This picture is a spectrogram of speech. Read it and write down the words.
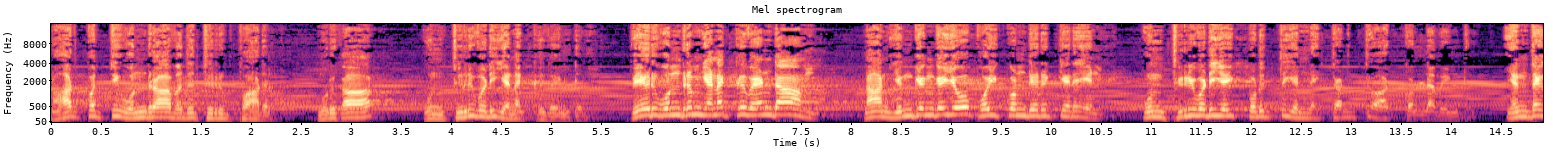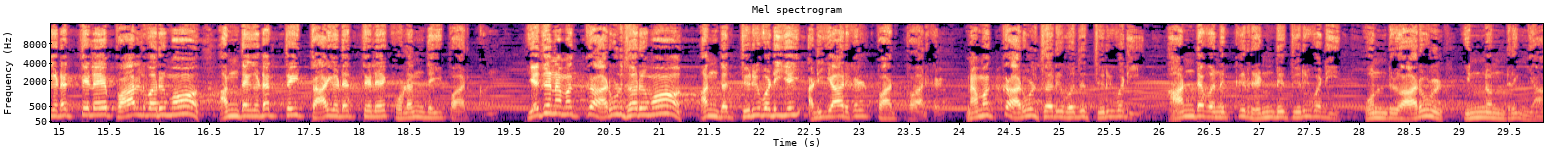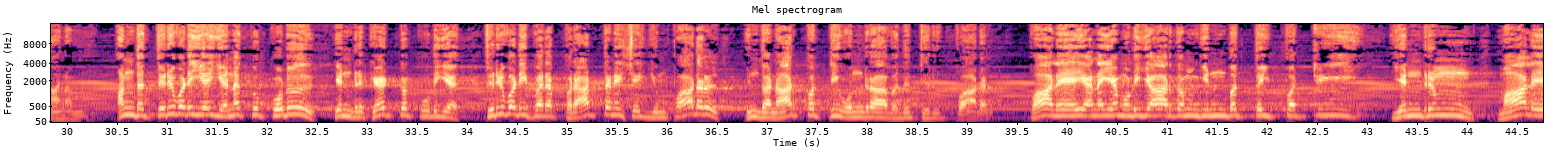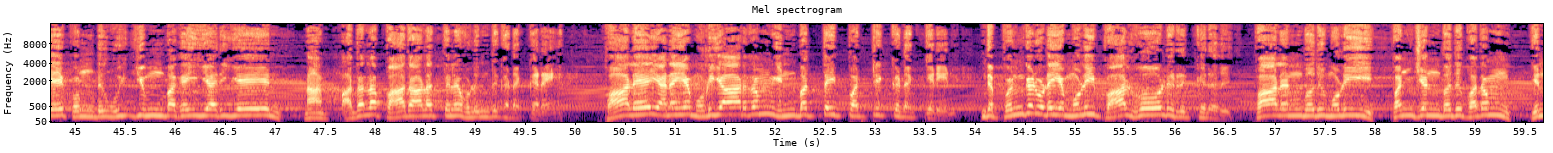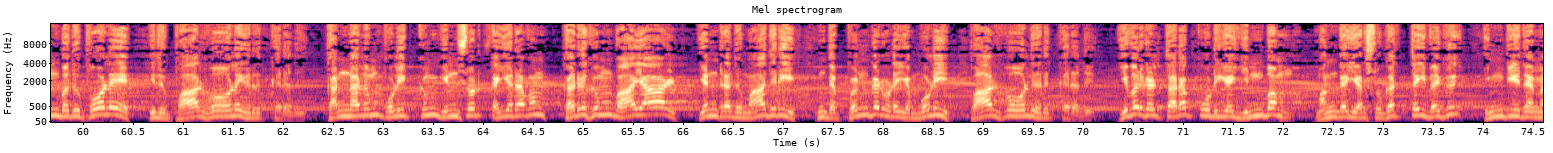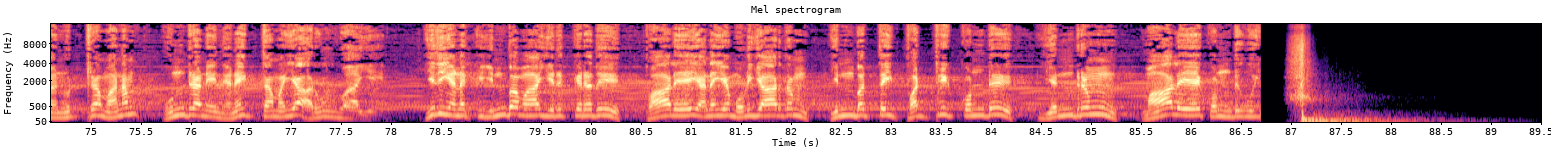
நாற்பத்தி ஒன்றாவது திருப்பாடல். முருகா உன் திருவடி எனக்கு வேண்டும். வேறு ஒன்றும் எனக்கு வேண்டாம். நான் எங்கெங்கேயோ போய்க் கொண்டிருக்கிறேன் உன் திருவடியை கொடுத்து என்னை தடுத்து ஆட்கொள்ள வேண்டும். எந்த இடத்திலே பால் வருமோ அந்த இடத்தை தாயிடத்திலே குழந்தை பார்க்கும். எது நமக்கு அருள் தருமோ அந்த திருவடியை அடியார்கள் பார்ப்பார்கள். நமக்கு அருள் தருவது திருவடி. ஆண்டவனுக்கு ரெண்டு திருவடி ஒன்று அருள் இன்னொன்று ஞானம். அந்த திருவடியை எனக்கு கொடு என்று கேட்கக்கூடிய திருவடி பெற பிரார்த்தனை செய்யும் பாடல் இந்த நாற்பத்தி ஒன்றாவது திருப்பாடல். பாலே அணைய முடியார்தம் இன்பத்தைப் பற்றி என்றும் மாலே கொண்டு உய்யும் வகை அறியேன். நான் அதல பாதாளத்தில விழுந்து கிடக்கிறேன். பாலே அணைய முடியார்தம் இன்பத்தை பற்றி கிடக்கிறேன். இந்த பெண்களுடைய மொழி பால் போல் இருக்கிறது. பால் என்பது மொழி பஞ்சென்பது பதம் என்பது போலே இது பால் போல இருக்கிறது. கண்ணலும் புளிக்கும் இன்சொற் கையரவம் கருகும் வாயாள் என்றது மாதிரி இந்த பெண்களுடைய மொழி பால் போல் இருக்கிறது. இவர்கள் தரக்கூடிய இன்பம் மங்கையர் சுகத்தை வெகு இங்கிதமெனுற்ற மனம் உன்றனை நினைத்தமைய அருள்வாயே. இது எனக்கு இன்பமாயிருக்கிறது. பாலே அணைய மொழியார்தம் இன்பத்தை பற்றி கொண்டு என்றும் மாலே கொண்டு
